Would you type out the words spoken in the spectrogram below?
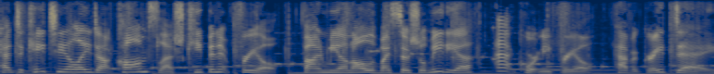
head to ktla.com slash keeping it Find me on all of my social media at Courtney Friel. Have a great day.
